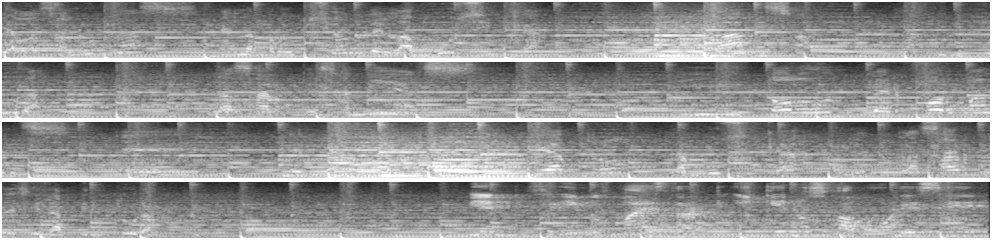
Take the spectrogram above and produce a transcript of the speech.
y a las alumnas en la producción de la música, la danza, la pintura, las artesanías performance eh, el teatro, la música, las artes y la pintura. Bien, seguimos, maestra. ¿Y qué nos favorecen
